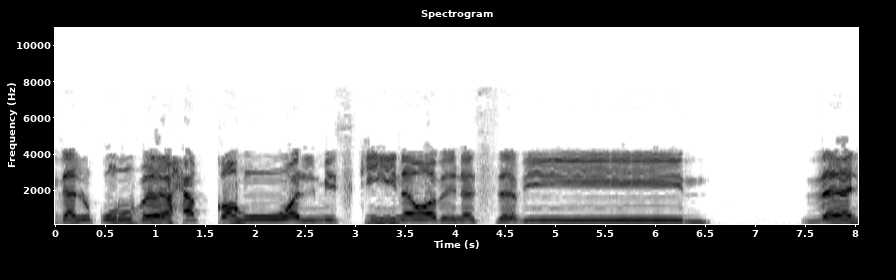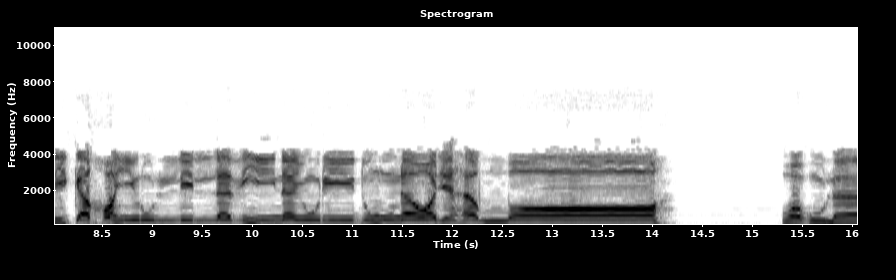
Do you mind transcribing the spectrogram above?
ذا القربى حقه والمسكين وابن السبيل ذلك خير للذين يريدون وجه الله واولئك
